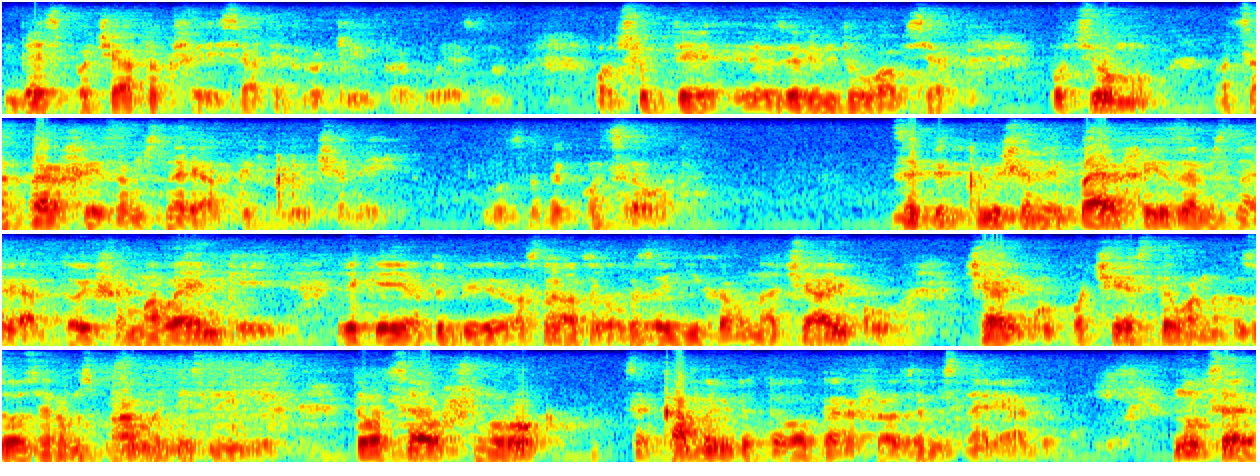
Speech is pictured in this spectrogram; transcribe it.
десь початок 60-х років приблизно. От щоб ти е, зорієнтувався по цьому, оце перший замснаряд підключений. Оце так. Оце от. Це підключений перший земснаряд, той ще маленький, який я тобі розказував, заїхав на чайку, чайку почистив, а з озером справитись не міг. То оце шнурок, це кабель до того першого земснаряду. Ну це,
